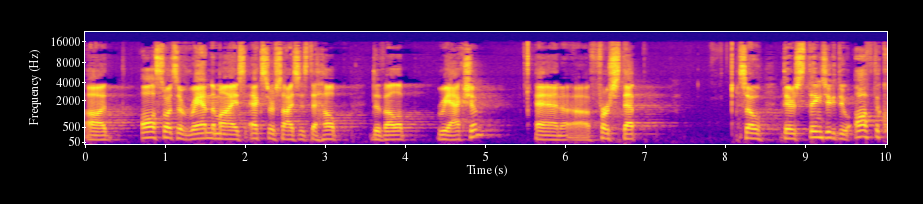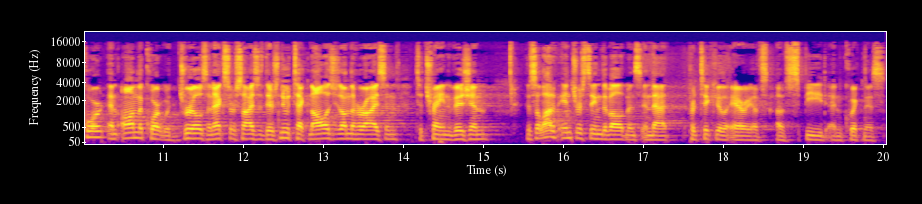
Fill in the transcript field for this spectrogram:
Uh, all sorts of randomized exercises to help develop reaction and uh, first step so there's things you can do off the court and on the court with drills and exercises. There's new technologies on the horizon to train vision. There's a lot of interesting developments in that particular area of, of speed and quickness.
